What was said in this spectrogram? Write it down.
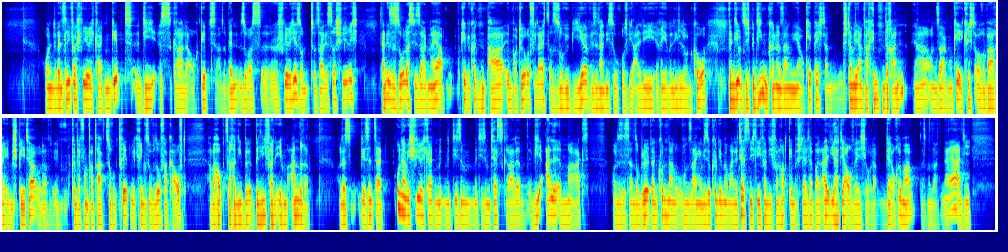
Und wenn es Lieferschwierigkeiten gibt, die es gerade auch gibt, also wenn sowas äh, schwierig ist, und zurzeit ist das schwierig, dann ist es so, dass sie sagen, naja, okay, wir könnten ein paar Importeure vielleicht, also so wie wir, wir sind halt nicht so groß wie Aldi, Rewe, Lidl und Co. Wenn die uns nicht bedienen können, dann sagen wir, ja, okay, Pech, dann stellen wir die einfach hinten dran, ja, und sagen, okay, ihr kriegt eure Ware eben später oder ihr könnt ja vom Vertrag zurücktreten, wir kriegen es sowieso verkauft, aber Hauptsache, die beliefern eben andere. Und das, wir sind seit unheimlich Schwierigkeiten mit, mit diesem, mit diesem Test gerade, wie alle im Markt. Und es ist dann so blöd, wenn Kunden anrufen und sagen, ja, wieso könnt ihr mir meine Tests nicht liefern, die ich von Hotgame bestellt habe, weil Aldi hat ja auch welche oder wer auch immer, dass man sagt, naja, die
